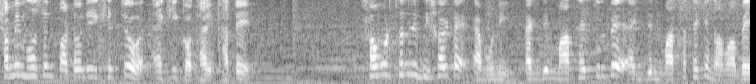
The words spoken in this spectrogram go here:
শামীম হোসেন পাটোয়ারির ক্ষেত্রেও একই কথাই খাটে। সমর্থনের বিষয়টা এমনই, একদিন মাথায় তুলবে, একদিন মাথা থেকে নামাবে।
